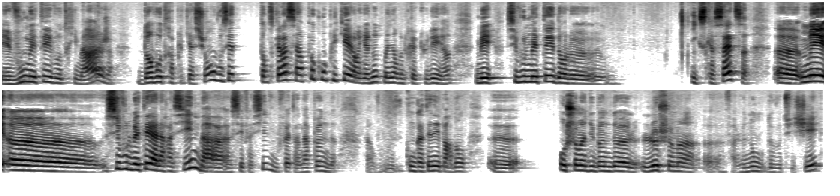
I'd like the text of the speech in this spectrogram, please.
Et vous mettez votre image dans votre application. Vous êtes, dans ce cas-là, c'est un peu compliqué. Alors, il y a une autre manière de le calculer. Hein. Mais si vous le mettez dans le X cassettes, euh, mais si vous le mettez à la racine, bah, c'est facile, vous faites un append, vous concaténez pardon, euh, au chemin du bundle le chemin, enfin le nom de votre fichier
